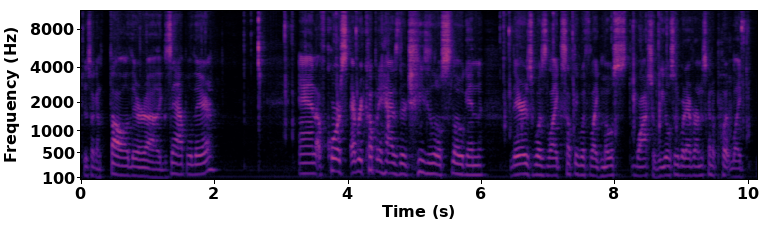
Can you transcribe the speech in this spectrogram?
just so I can follow their uh, example there. And of course, every company has their cheesy little slogan. Theirs was like something with like most watched wheels or whatever. I'm just gonna put like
